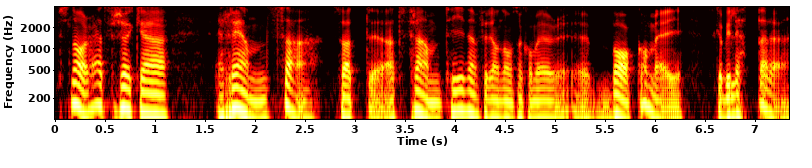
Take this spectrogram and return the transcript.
snarare att försöka rensa så att, att framtiden för de, de som kommer eh, bakom mig ska bli lättare.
